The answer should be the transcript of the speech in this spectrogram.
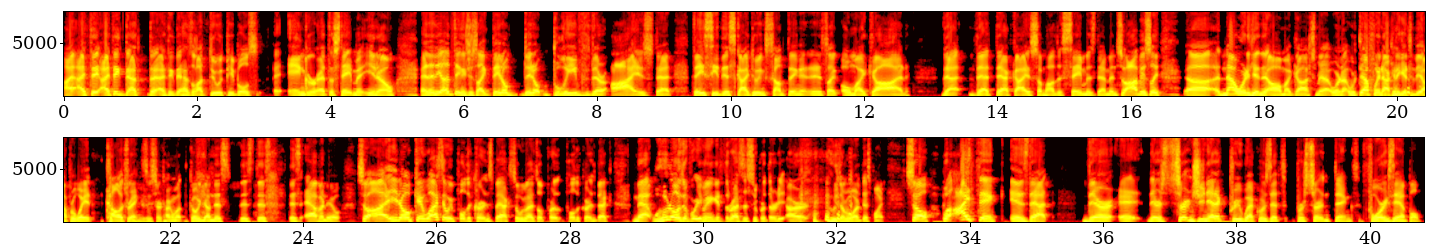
I, I think I think that, that I think that has a lot to do with people's eh, anger at the statement, you know. And then the other thing is just like they don't they don't believe their eyes that they see this guy doing something and it's like oh my god that that that guy is somehow the same as them. And so obviously uh, now we're gonna get into oh my gosh, Matt, we're not we're definitely not gonna get to the upper weight college rankings. We start talking about going down this this this this avenue. So I you know okay, well I say we pull the curtains back, so we might as well pull, pull the curtains back. Matt, who knows if we're even gonna get to the rest of the Super Thirty or who's number one at this point. So what I think is that there uh, there's certain genetic prerequisites for certain things. For example,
